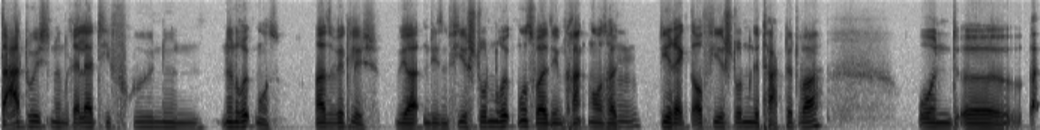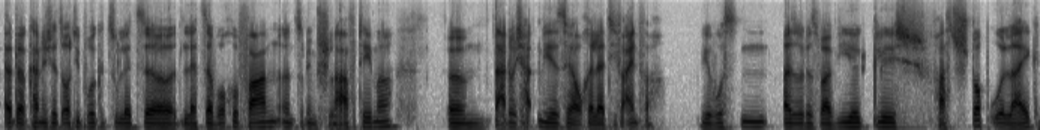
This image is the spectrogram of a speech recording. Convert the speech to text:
dadurch einen relativ frühen einen Rhythmus. Also wirklich, wir hatten diesen Vier-Stunden-Rhythmus, weil sie im Krankenhaus halt mhm. direkt auf vier Stunden getaktet war. Und äh, da kann ich jetzt auch die Brücke zu letzter, letzter Woche fahren, äh, zu dem Schlafthema. Ähm, dadurch hatten wir es ja auch relativ einfach. Wir wussten, also das war wirklich fast Stoppuhr-like.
